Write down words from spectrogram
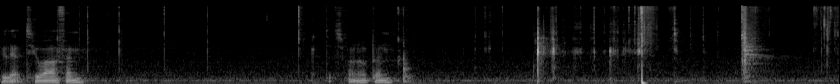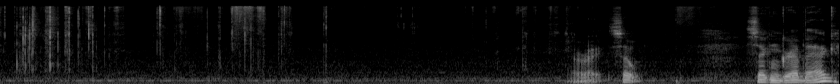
Do that too often. Get this one open. Alright, so second grab bag.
